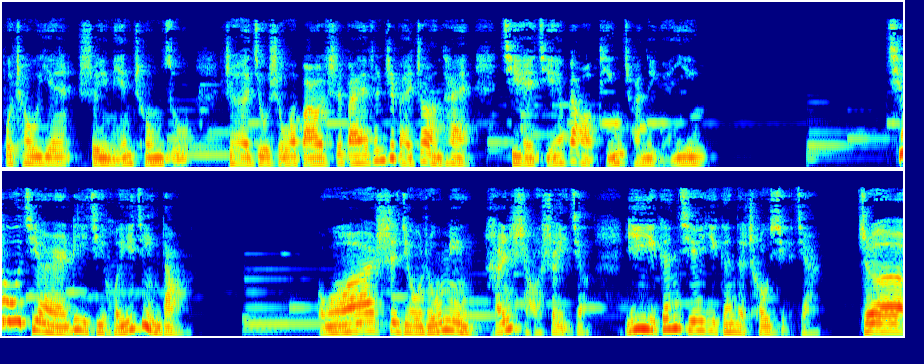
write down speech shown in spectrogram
不抽烟，睡眠充足，这就是我保持百分之百状态且捷报频传的原因。”丘吉尔立即回敬道：“我嗜酒如命，很少睡觉，一根接一根的抽雪茄，这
